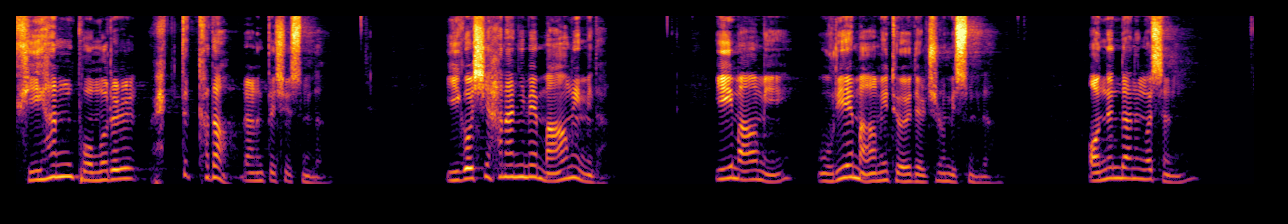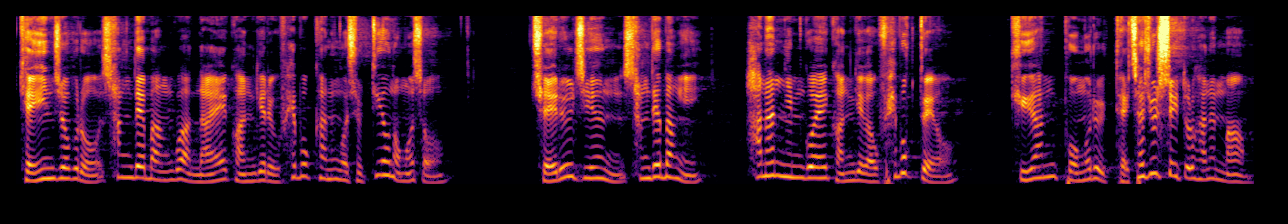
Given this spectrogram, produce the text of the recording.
귀한 보물을 획득하다라는 뜻이 있습니다. 이것이 하나님의 마음입니다. 이 마음이 우리의 마음이 되어야 될 줄로 믿습니다. 얻는다는 것은 개인적으로 상대방과 나의 관계를 회복하는 것을 뛰어넘어서 죄를 지은 상대방이 하나님과의 관계가 회복되어 귀한 보물을 되찾을 수 있도록 하는 마음,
